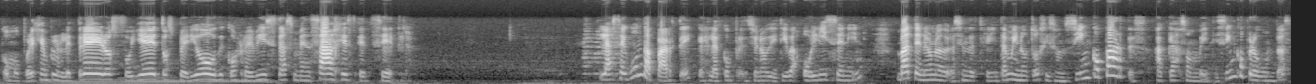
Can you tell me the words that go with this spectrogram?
como por ejemplo letreros, folletos, periódicos, revistas, mensajes, etc. La segunda parte, que es la comprensión auditiva o listening, va a tener una duración de 30 minutos y son 5 partes. Acá son 25 preguntas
